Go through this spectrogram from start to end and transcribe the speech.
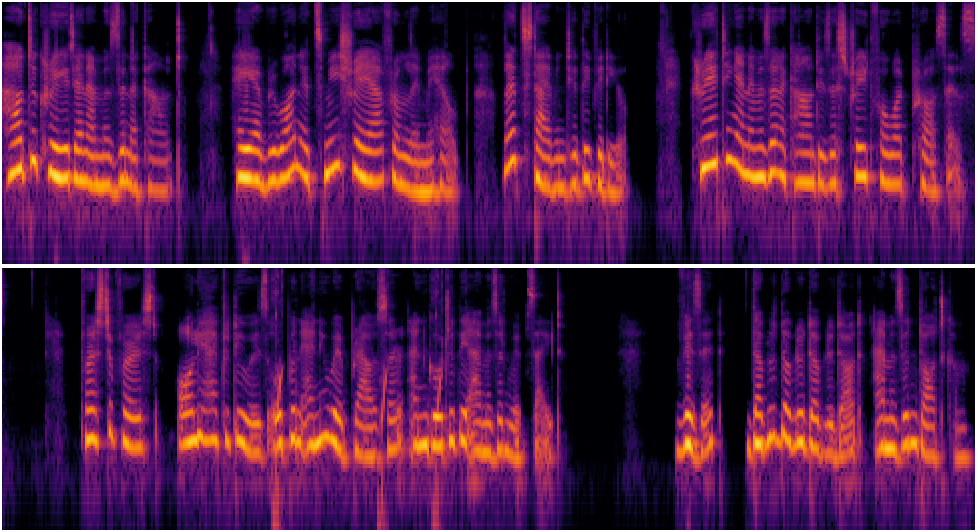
How to create an Amazon account. Hey everyone, it's me Shreya from Let Me Help. Let's dive into the video. Creating an Amazon account is a straightforward process. First of first, all you have to do is open any web browser and go to the Amazon website. Visit www.amazon.com.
